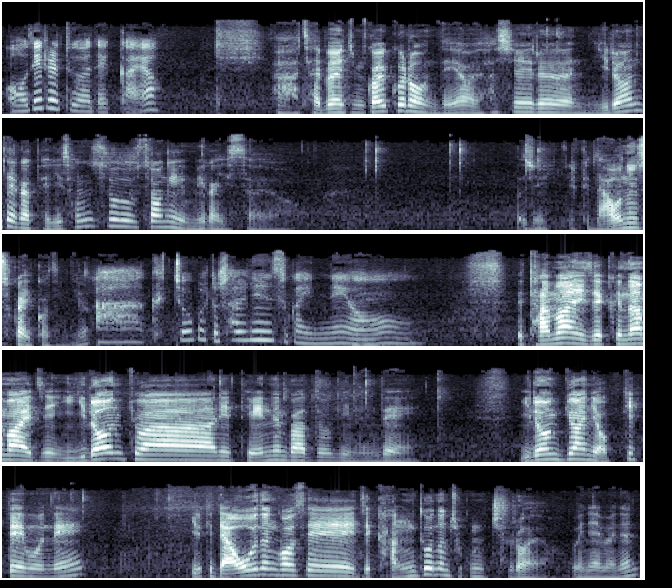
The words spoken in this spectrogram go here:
어디를 두어야 될까요? 아, 자변이 좀 껄끄러운데요. 사실은 이런 데가 백이 선수성의 의미가 있어요. 이렇게 나오는 수가 있거든요. 아, 그쪽을 또 살리는 수가 있네요. 다만 이제 그나마 이제 이런 교환이 돼 있는 바둑이 있는데 이런 교환이 없기 때문에 이렇게 나오는 것의 이제 강도는 조금 줄어요. 왜냐면은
